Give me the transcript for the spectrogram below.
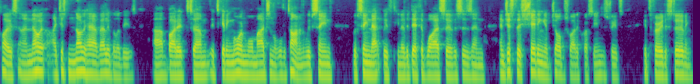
close. And I know, I just know how valuable it is. Uh, but it's um, it's getting more and more marginal all the time, and we've seen we've seen that with you know the death of wire services and and just the shedding of jobs right across the industry. It's it's very disturbing.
